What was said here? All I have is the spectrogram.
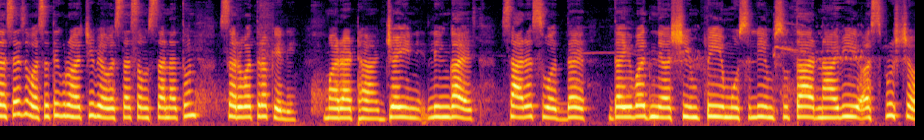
तसेच वसतिगृहाची व्यवस्था संस्थानातून सर्वत्र केली. मराठा जैन लिंगायत सारस्वत दै दैवज्ञ शिंपी मुस्लिम सुतार न्हावी अस्पृश्य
